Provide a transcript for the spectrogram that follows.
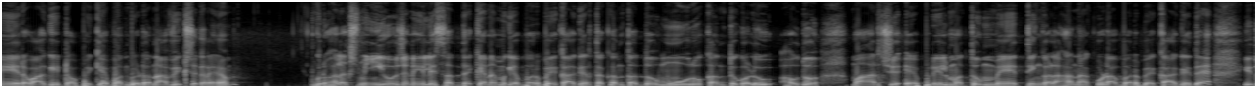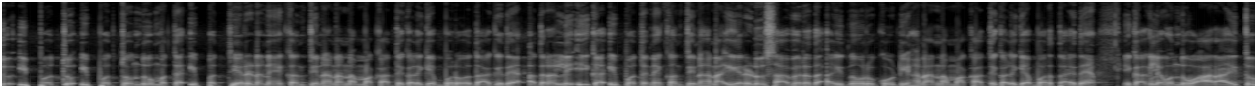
ನೇರವಾಗಿ ಟಾಪಿಕ್ಗೆ ಬಂದುಬಿಡೋಣ. ವೀಕ್ಷಕರೇ ಗೃಹಲಕ್ಷ್ಮಿ ಯೋಜನೆಯಲ್ಲಿ ಸದ್ಯಕ್ಕೆ ನಮಗೆ ಬರಬೇಕಾಗಿರ್ತಕ್ಕಂಥದ್ದು ಮೂರು ಕಂತುಗಳು. ಹೌದು, ಮಾರ್ಚ್, ಏಪ್ರಿಲ್ ಮತ್ತು ಮೇ ತಿಂಗಳ ಹಣ ಕೂಡ ಬರಬೇಕಾಗಿದೆ. ಇದು ಇಪ್ಪತ್ತು, ಇಪ್ಪತ್ತೊಂದು ಮತ್ತು ಇಪ್ಪತ್ತೆರಡನೇ ಕಂತಿನ ಹಣ ನಮ್ಮ ಖಾತೆಗಳಿಗೆ ಬರೋದಾಗಿದೆ. ಅದರಲ್ಲಿ ಈಗ ಇಪ್ಪತ್ತನೇ ಕಂತಿನ ಹಣ ಎರಡು ಸಾವಿರದ ಐದುನೂರು ಕೋಟಿ ಹಣ ನಮ್ಮ ಖಾತೆಗಳಿಗೆ ಬರ್ತಾ ಇದೆ. ಈಗಾಗಲೇ ಒಂದು ವಾರ ಆಯಿತು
